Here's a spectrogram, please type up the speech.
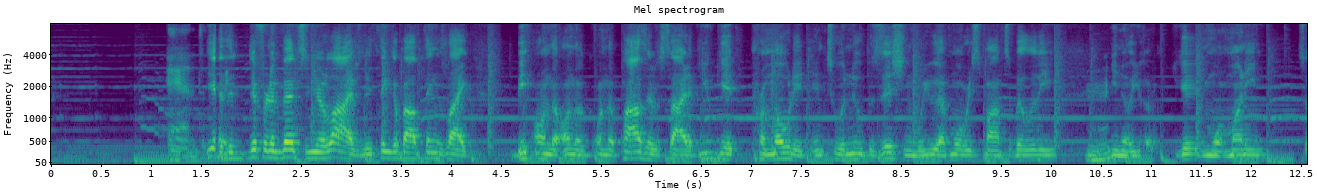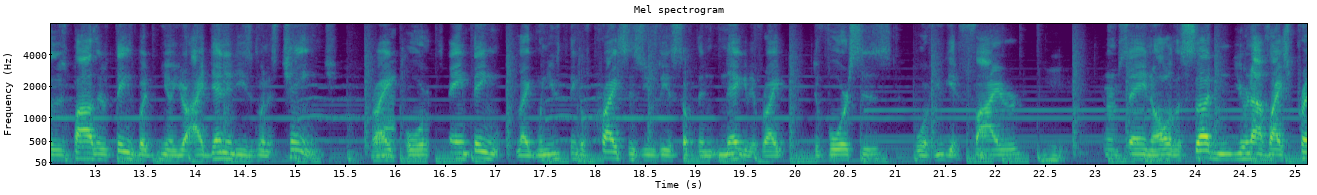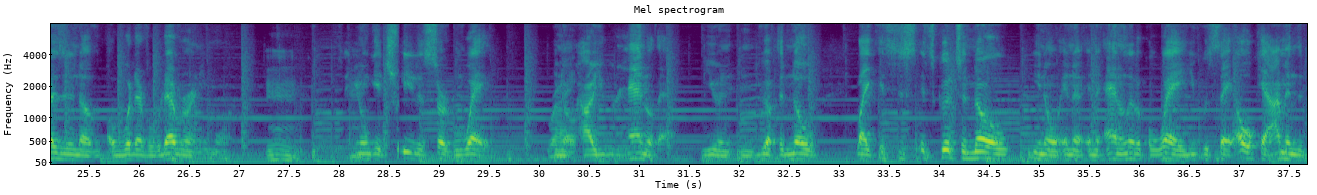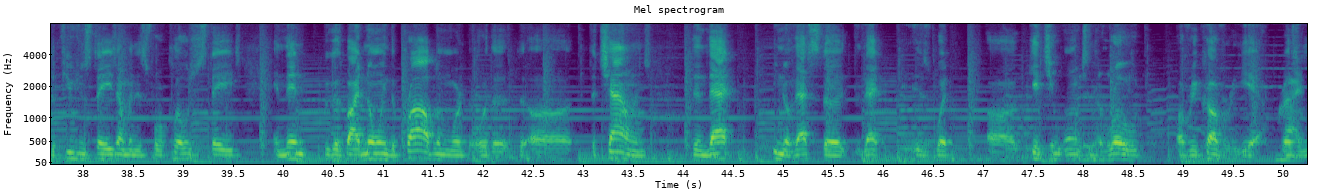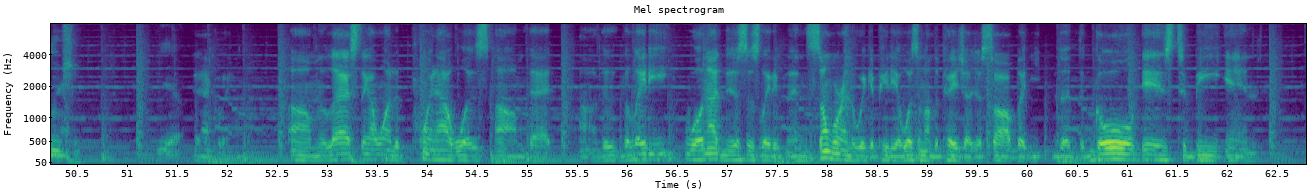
and Yeah, the different events in your lives. You think about things like be on the on the on the positive side. If you get promoted into a new position where you have more responsibility, Mhm. you know, you you get more money. So there's positive things, but you know, your identity is going to change, right? Or same thing, like when you think of crisis, usually it's something negative, right? Divorces, or if you get fired. Mhm. You know what I'm saying? All of a sudden, you're not vice president of, of whatever, whatever anymore. Mhm. You don't get treated a certain way you know how you handle that you and you have to know like it's just it's good to know you know in, a, in an analytical way you could say oh, okay i'm in the diffusion stage i'm in this foreclosure stage and then because by knowing the problem or, or the the, uh, the challenge then that you know that's the that is what uh, gets you onto the road of recovery. Yeah Right. resolution. Yeah. Exactly. Um the last thing i wanted to point out was um that uh, the, the lady well not just this lady and somewhere in the wikipedia it wasn't on the page i just saw but the the goal is to be in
